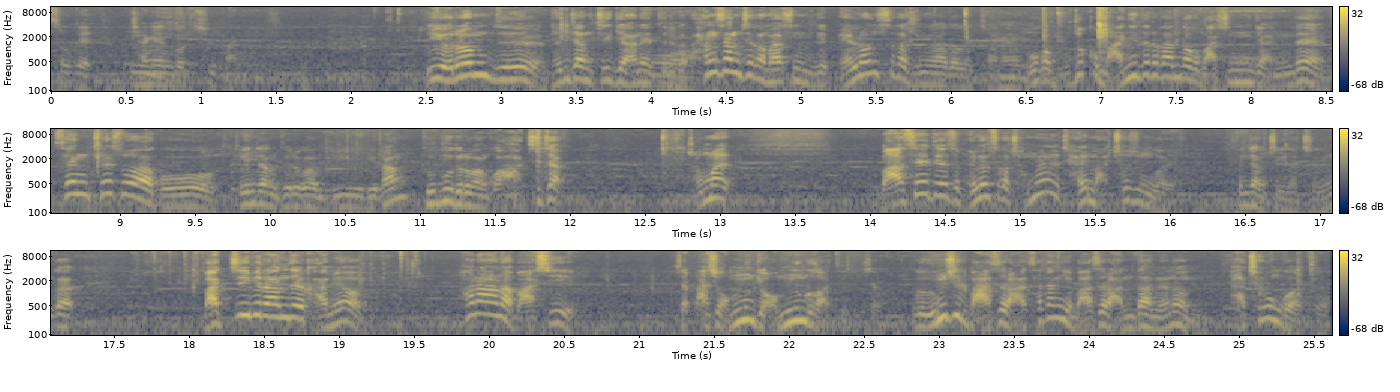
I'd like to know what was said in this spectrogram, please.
so good. 청양고추 많이. 이 여러분들 된장찌개 안에 들어가 항상 제가 말씀드린 게 밸런스가 중요하다고 했잖아요. 뭐가 무조건 많이 들어간다고 맛있는 게 아닌데 생 채소하고 된장 들어간 비율이랑 두부 들어간 거 아 진짜 정말 맛에 대해서 밸런스가 정말 잘 맞춰준 거예요. 된장찌개 자체가. 그러니까 맛집이라는 데를 가면 하나하나 맛이 진짜 맛이 없는 게 없는 것 같아요. 진짜. 그 음식 맛을 아- 사장님 맛을 안다면은 다 최고인 것 같아요.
